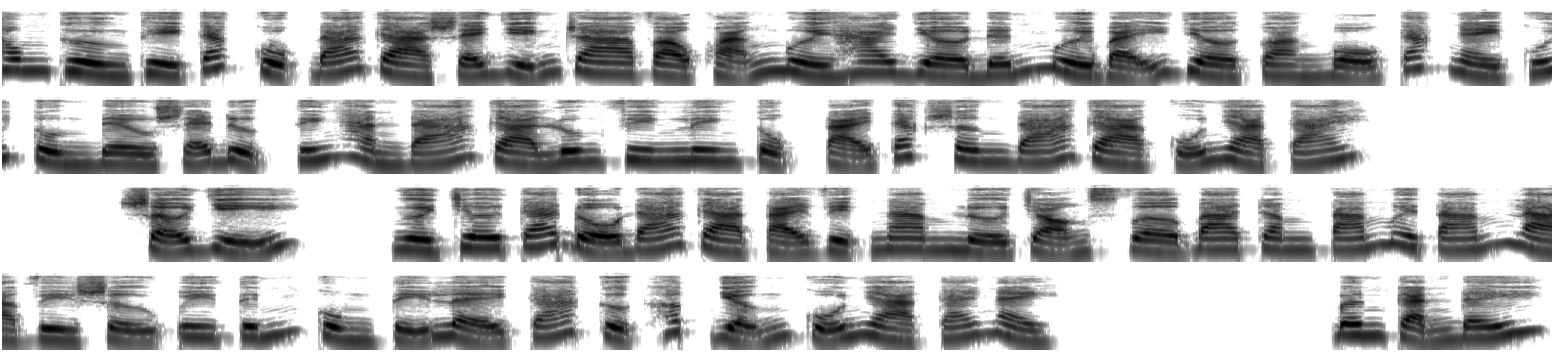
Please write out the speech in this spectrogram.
Thông thường thì các cuộc đá gà sẽ diễn ra vào khoảng 12 giờ đến 17 giờ toàn bộ các ngày cuối tuần đều sẽ được tiến hành đá gà luân phiên liên tục tại các sân đá gà của nhà cái. Sở dĩ, người chơi cá độ đá gà tại Việt Nam lựa chọn SV 388 là vì sự uy tín cùng tỷ lệ cá cược hấp dẫn của nhà cái này. Bên cạnh đấy,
